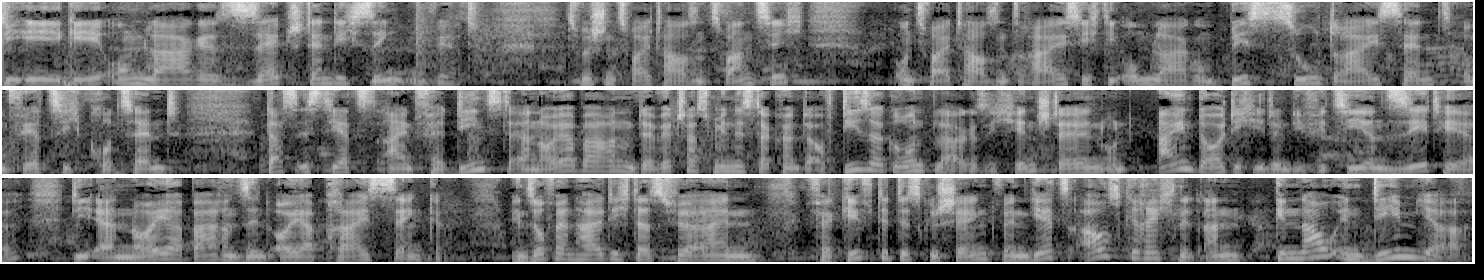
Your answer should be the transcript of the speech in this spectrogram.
die EEG-Umlage selbstständig sinken wird. Zwischen 2020 und 2030 die Umlage um bis zu drei Cent um 40 Prozent. Das ist jetzt ein Verdienst der Erneuerbaren und der Wirtschaftsminister könnte auf dieser Grundlage sich hinstellen und eindeutig identifizieren, seht her, die Erneuerbaren sind euer Preissenker. Insofern halte ich das für ein vergiftetes Geschenk, wenn jetzt ausgerechnet an genau in dem Jahr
